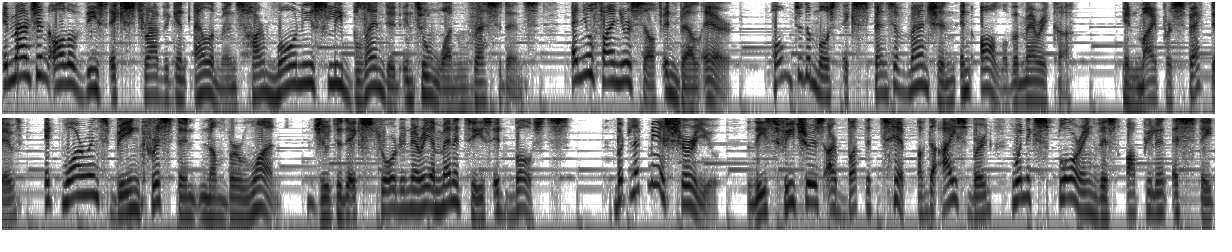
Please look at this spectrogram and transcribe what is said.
imagine all of these extravagant elements harmoniously blended into one residence, and you'll find yourself in Bel Air, home to the most expensive mansion in all of America. In my perspective, it warrants being christened number one due to the extraordinary amenities it boasts. But let me assure you, these features are but the tip of the iceberg when exploring this opulent estate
